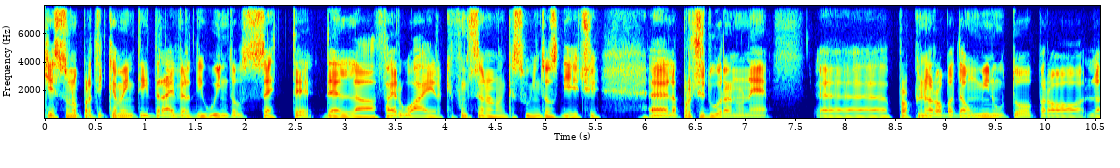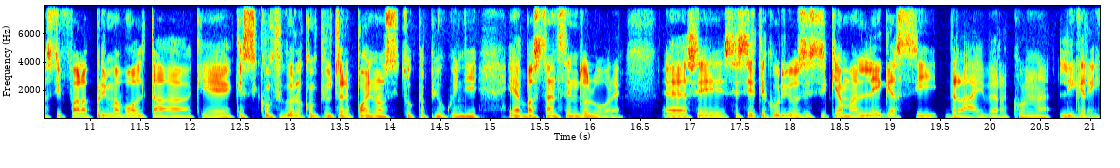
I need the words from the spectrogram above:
che sono praticamente i driver di Windows 7 della Firewire che funzionano anche su Windows 10. Eh, la procedura non è eh, proprio una roba da un minuto, però la si fa la prima volta che, che, si configura il computer e poi non la si tocca più, quindi è abbastanza indolore. Eh, se, se siete curiosi si chiama Legacy Driver con l'Y.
